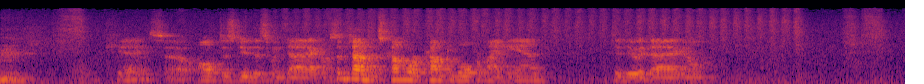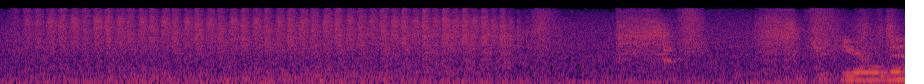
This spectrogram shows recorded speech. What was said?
okay, so I'll just do this one diagonal. Sometimes it's come more comfortable for my hand to do it diagonal. here a little bit,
